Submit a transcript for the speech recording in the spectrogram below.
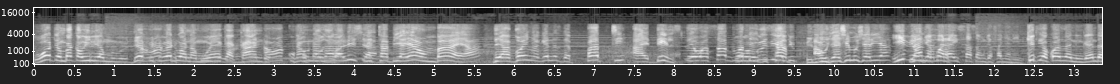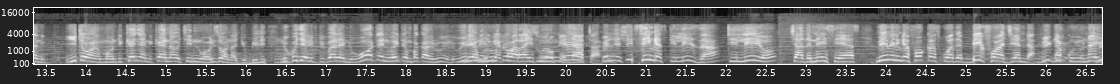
wote mpaka William deputy wetu wanamuweka kando, na unadhalalisha Ni tabia yao mbaya. They are going against the party ideals. They were served what they deserved. Haujaheshimu sheria. Hivyo ungekuwa rais sasa ungefanya nini? kitu ya kwanza ningeenda niite wa Mount Kenya nikae nao chini niwaulize wana Jubilee nikuje Rift Valley ni wote niwaite mpaka William Ruto ningekuwa rais Uhuru Kenyatta singesikiliza kilio cha the naysayers. Mimi ningefocus kwa the big four agenda Big- na kuunite.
